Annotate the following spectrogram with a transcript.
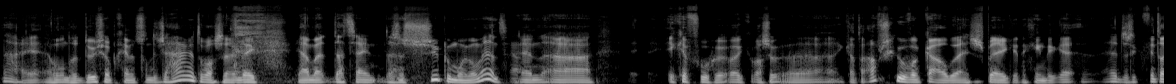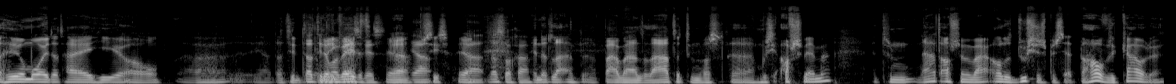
nou, ja, onder de douche, op een gegeven moment stond hij zijn haren te wassen. En denk, ik, ja, maar dat, zijn, dat is een super mooi moment. Ja. En ik heb vroeger, ik, was, uh, ik had een afschuw van kou bij wijze spreken. Dat ging, uh, dus ik vind het al heel mooi dat hij hier al, uh, ja, dat hij, dat hij er maar bezig is. Ja, ja, precies. Ja. ja. dat is wel gaaf. En dat een paar maanden later, toen was het, moest hij afzwemmen. En toen na het afzwemmen waren alle douches bezet, behalve de koude.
